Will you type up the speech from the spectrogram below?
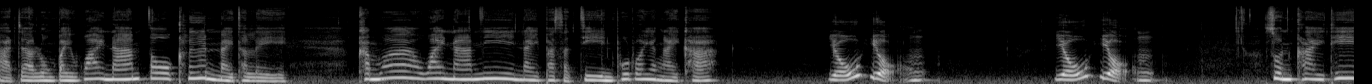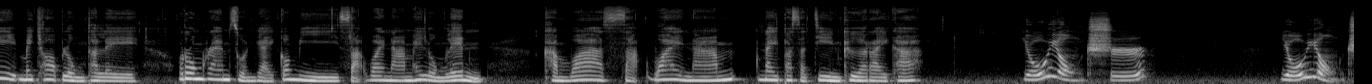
อาจจะลงไปว่ายน้ำโต้คลื่นในทะเลคำว่าว่ายน้ำนี่ในภาษาจีนพูดว่ายังไงคะ游泳游泳ส่วนใครที่ไม่ชอบลงทะเล โรงแรมส่วนใหญ่ก็มีสระว่ายน้ำให้ลงเล่น คำว่าสระว่ายน้ำในภาษาจีนคืออะไรคะ游泳池游泳池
